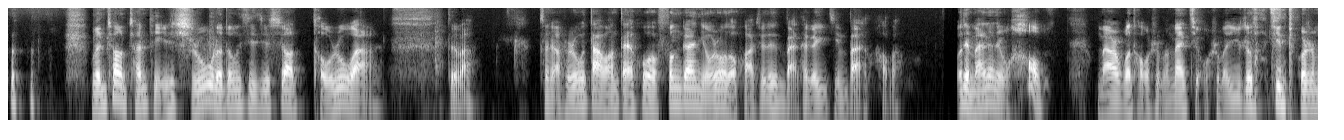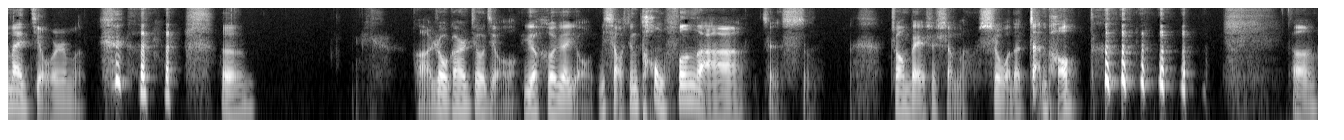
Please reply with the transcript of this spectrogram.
文创产品、实物的东西就需要投入啊，对吧？村长说，如果大王带货风干牛肉的话，绝对买他个一斤半，好吧？我得买点那种耗，卖二锅头是吧？卖酒是吧？宇宙的尽头是卖酒是吗？嗯，啊，肉干就酒，越喝越有，你小心痛风啊！真是，装备是什么？是我的战袍。嗯，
